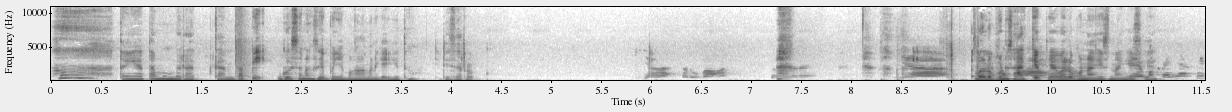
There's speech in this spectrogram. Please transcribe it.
Huh, ternyata memberatkan. Tapi gue seneng sih punya pengalaman kayak gitu. Jadi seru. iyalah seru banget sebenarnya ya Walaupun sakit ya, pengalaman walaupun tuh- nangis-nangis ya ya. makanya sih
